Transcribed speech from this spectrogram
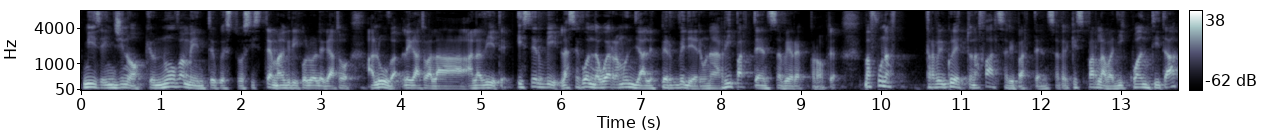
mise in ginocchio nuovamente questo sistema agricolo legato all'uva, legato alla, alla vite e servì la seconda guerra mondiale per vedere una ripartenza vera e propria. Ma fu una tra virgolette, una falsa ripartenza, perché si parlava di quantità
